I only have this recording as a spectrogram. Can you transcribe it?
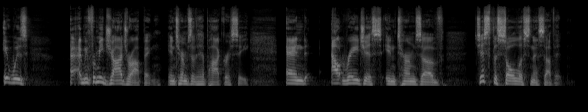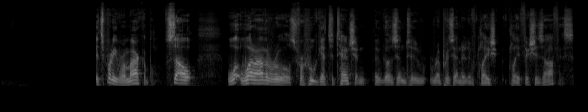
It was, I mean, for me, jaw dropping in terms of the hypocrisy and outrageous in terms of just the soullessness of it. It's pretty remarkable. So, what, what are the rules for who gets attention that goes into Representative Clay, Kleefisch's office?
